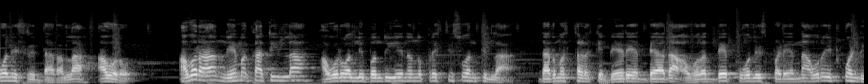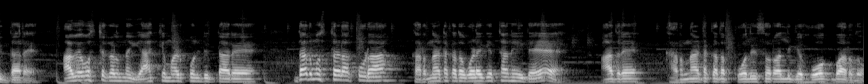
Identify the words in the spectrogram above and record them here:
ಪೊಲೀಸರಿದ್ದಾರಲ್ಲ ಅವರು. ಅವರ ನೇಮಕಾತಿ ಇಲ್ಲ, ಅವರು ಅಲ್ಲಿ ಬಂದು ಏನನ್ನು ಪ್ರಶ್ನಿಸುವಂತಿಲ್ಲ. ಧರ್ಮಸ್ಥಳಕ್ಕೆ ಬೇರೆಯದ್ದೇ ಆದ ಅವರದ್ದೇ ಪೊಲೀಸ್ ಪಡೆಯನ್ನು ಅವರು ಇಟ್ಕೊಂಡಿದ್ದಾರೆ. ಆ ವ್ಯವಸ್ಥೆಗಳನ್ನು ಯಾಕೆ ಮಾಡಿಕೊಂಡಿದ್ದಾರೆ? ಧರ್ಮಸ್ಥಳ ಕೂಡ ಕರ್ನಾಟಕದ ಒಳಗೆ ತಾನೇ ಇದೆ. ಆದರೆ ಕರ್ನಾಟಕದ ಪೊಲೀಸರು ಅಲ್ಲಿಗೆ ಹೋಗಬಾರ್ದು.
